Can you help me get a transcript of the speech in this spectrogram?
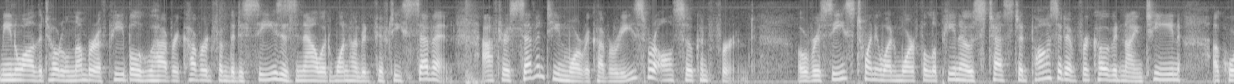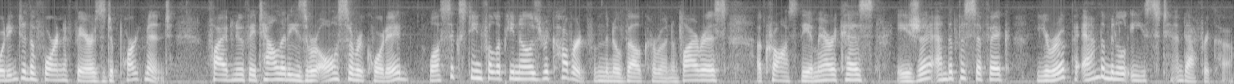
Meanwhile, the total number of people who have recovered from the disease is now at 157, after 17 more recoveries were also confirmed. Overseas, 21 more Filipinos tested positive for COVID 19, according to the Foreign Affairs Department. Five new fatalities were also recorded, while 16 Filipinos recovered from the novel coronavirus across the Americas, Asia and the Pacific, Europe, and the Middle East and Africa.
